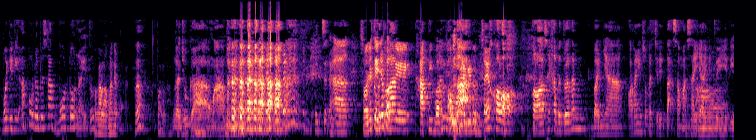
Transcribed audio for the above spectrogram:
mau jadi apa udah besar bodoh nah itu Pengalaman ya pak? Hah? Pengalaman. Nggak juga, maaf. Eh, Soalnya kayaknya pakai hati banget Oh enggak, gitu. saya kalau kalau saya kebetulan kan banyak orang yang suka cerita sama saya Oh, gitu ya, jadi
